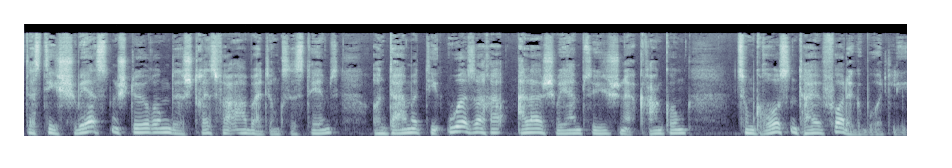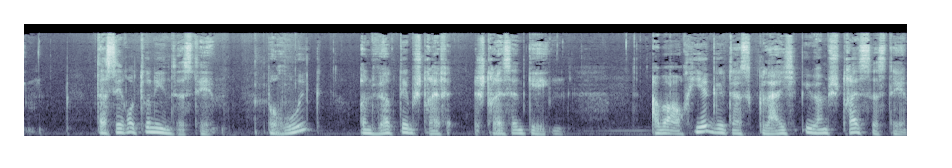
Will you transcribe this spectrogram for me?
dass die schwersten Störungen des Stressverarbeitungssystems und damit die Ursache aller schweren psychischen Erkrankungen zum großen Teil vor der Geburt liegen das Serotoninsystem, beruhigt und wirkt dem Stress entgegen. Aber auch hier gilt das Gleiche wie beim Stresssystem.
